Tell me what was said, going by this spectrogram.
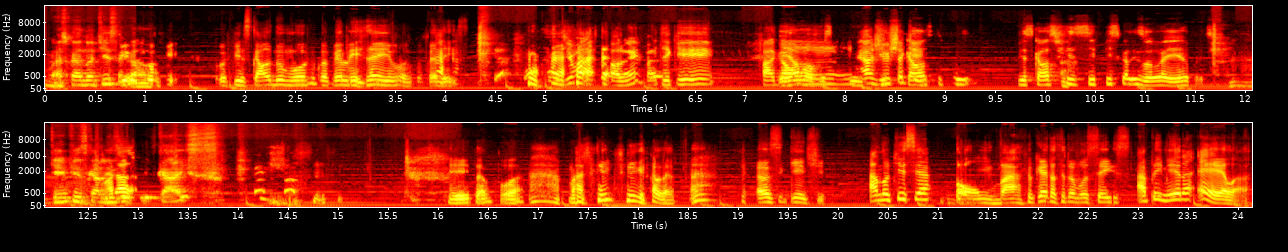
Mas qual é a notícia, O, Carlos? fi- o fiscal do humor ficou feliz aí, mano. Ficou feliz. É demais, Paulo, hein? Vai ter que pagar É, um, mano, um ajuste aqui. Fiscal se- Fiscal se se fiscalizou aí, rapaz. Quem fiscaliza os fiscais? Eita porra. Mas enfim, galera. É o seguinte. A notícia bomba que eu quero trazer pra vocês. A primeira é ela.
